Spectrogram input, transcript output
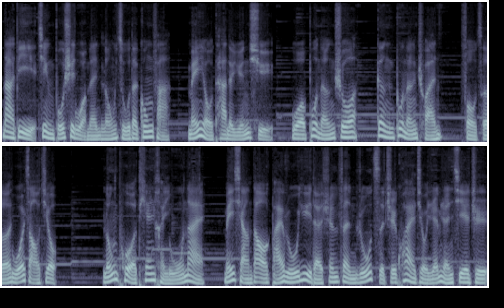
那毕竟不是我们龙族的功法，没有他的允许，我不能说，更不能传，否则我早就……龙破天很无奈，没想到白如玉的身份如此之快就人人皆知。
